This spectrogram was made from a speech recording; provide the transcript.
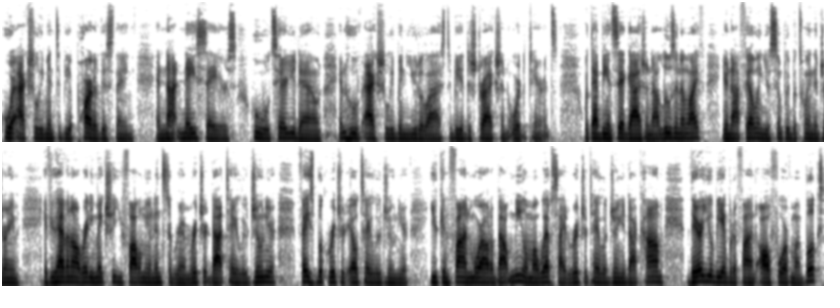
who are actually meant to be a part of this thing and not naysayers who will tear you down and who've actually been utilized to be a distraction or deterrence. With that being said, guys, you're not losing in life. You're not failing. You're simply between the dream. If you haven't already, make sure you follow me on Instagram, Richard.Taylor Jr., Facebook, Richard L. Taylor Jr. You can find more out about me on my website, richardtaylorjr.com. There you'll be able to find all four of my books,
